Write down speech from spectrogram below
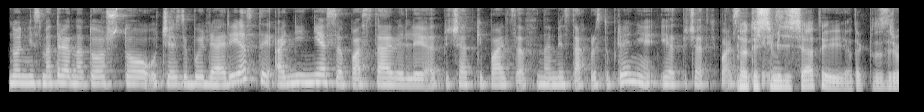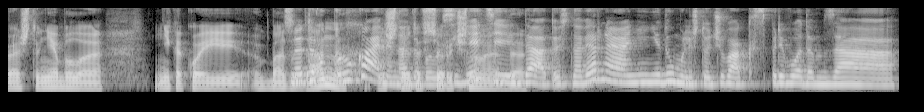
но несмотря на то, что у Чези были аресты, они не сопоставили отпечатки пальцев на местах преступления и отпечатки пальцев. Но это 70-е, я так подозреваю, что не было никакой базы Но данных. Это руками и что надо это было сидеть. Ручное, и, да. да, то есть, наверное, они не думали, что чувак с приводом за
